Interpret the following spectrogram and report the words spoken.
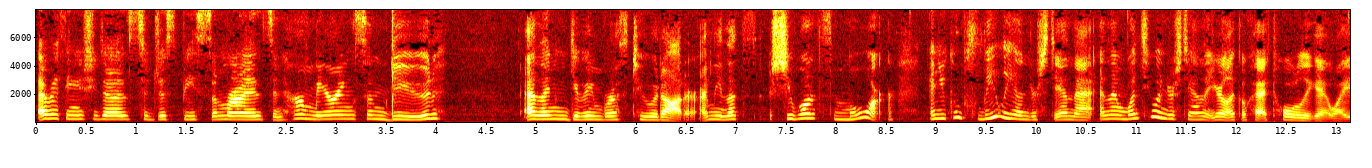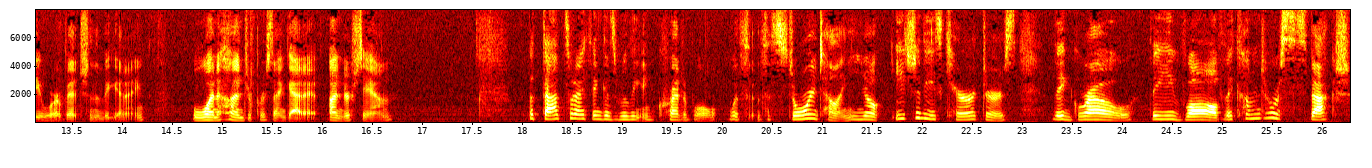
everything she does to just be summarized in her marrying some dude and then giving birth to a daughter. I mean, that's she wants more. And you completely understand that. And then once you understand that, you're like, okay, I totally get why you were a bitch in the beginning. 100% get it. Understand. But that's what I think is really incredible with the storytelling. You know, each of these characters, they grow, they evolve, they come to respect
